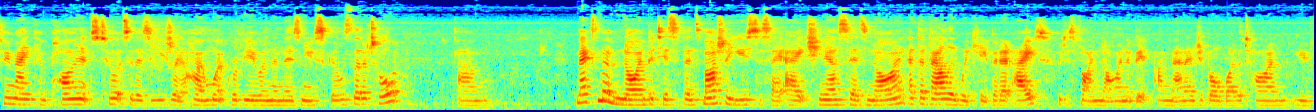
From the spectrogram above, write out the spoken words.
two main components to it. So there's usually a homework review and then there's new skills that are taught. Um, maximum nine participants. Marsha used to say eight, she now says nine. At the Valley, we keep it at eight. We just find nine a bit unmanageable by the time you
